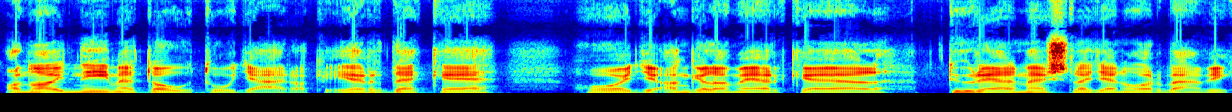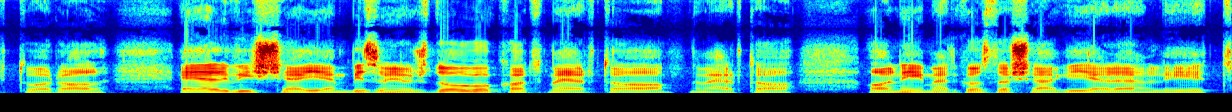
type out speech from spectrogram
a nagy német autógyárak érdeke, hogy Angela Merkel türelmes legyen Orbán Viktorral, elviseljen bizonyos dolgokat, mert a, mert a, a német gazdasági jelenlét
